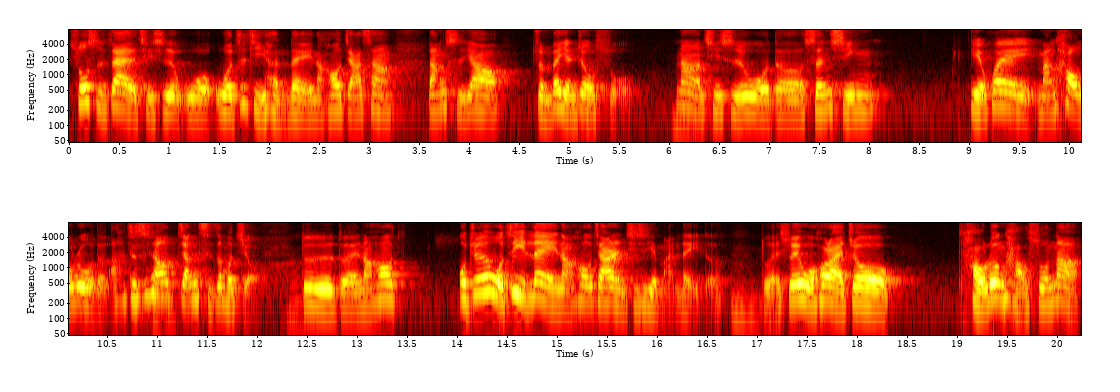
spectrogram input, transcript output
说实在的，其实我我自己很累，然后加上当时要准备研究所，那其实我的身心也会蛮耗弱的啦，就是要僵持这么久，对对对，然后我觉得我自己累，然后家人其实也蛮累的，对，所以我后来就讨论好说，那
